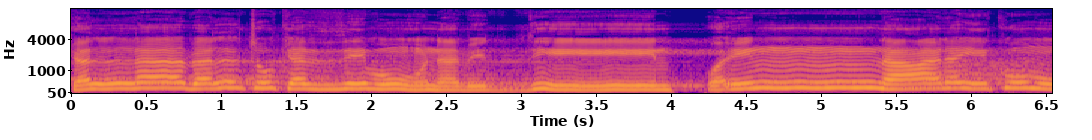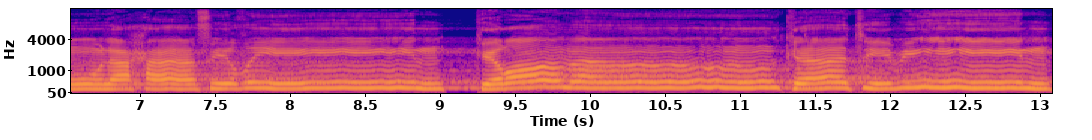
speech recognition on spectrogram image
كلا بل تكذبون بالدين وإن عليكم لحافظين كراما كاتبين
